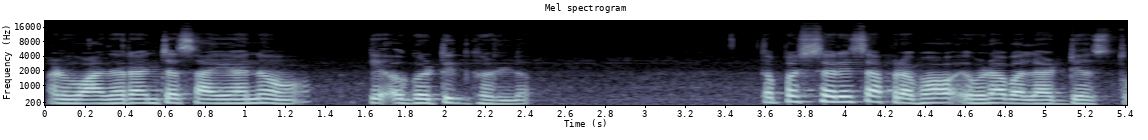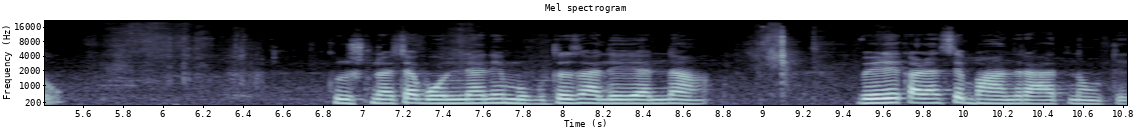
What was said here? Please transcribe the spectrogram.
आणि वानरांच्या साह्यानं ते अघटित घडलं. तपश्चरेचा प्रभाव एवढा बलाढ्य असतो. कृष्णाच्या बोलण्याने मुग्ध झालेल्यांना वेळेकाळाचे भान राहत नव्हते.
